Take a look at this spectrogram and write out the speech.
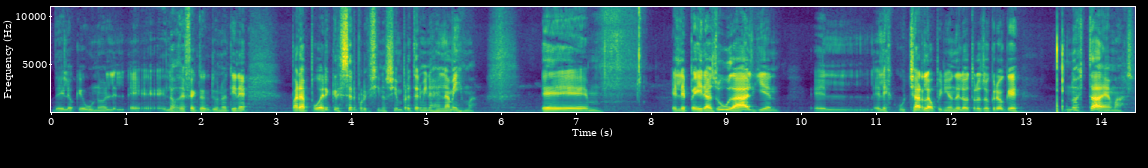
de lo que uno, los defectos que uno tiene para poder crecer, porque si no siempre terminas en la misma. Eh, el de pedir ayuda a alguien, el, escuchar la opinión del otro, yo creo que no está de más.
